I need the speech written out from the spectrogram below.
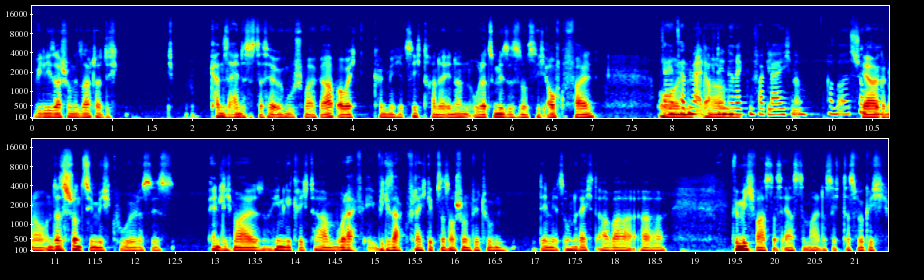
wie Lisa schon gesagt hat, ich, ich kann sein, dass es das ja irgendwo schon mal gab, aber ich könnte mich jetzt nicht dran erinnern oder zumindest ist es uns nicht aufgefallen. Ja, jetzt hatten wir halt auch den ähm, direkten Vergleich, ne? Aber ist schon Ja, cool. genau. Und das ist schon ziemlich cool, dass sie es endlich mal hingekriegt haben. Oder wie gesagt, vielleicht gibt es das auch schon, wir tun dem jetzt Unrecht, aber äh, für mich war es das erste Mal, dass sich das wirklich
